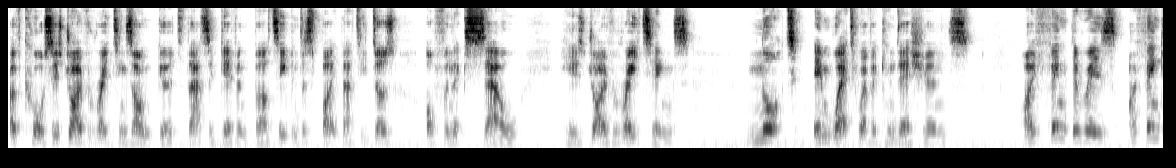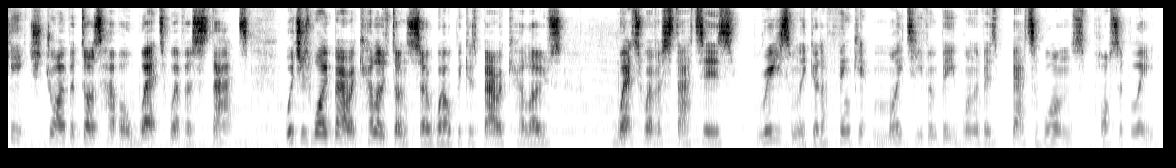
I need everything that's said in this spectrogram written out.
of course, his driver ratings aren't good, that's a given, but even despite that, he does often excel his driver ratings. Not in wet weather conditions. I think there is, I think each driver does have a wet weather stat, which is why Barrichello's done so well, because Barrichello's wet weather stat is reasonably good. I think it might even be one of his better ones, possibly.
